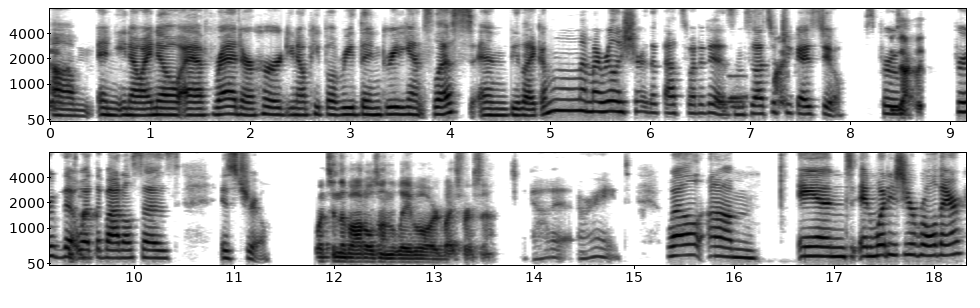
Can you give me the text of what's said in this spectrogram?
yeah. um, and you know I know I have read or heard you know people read the ingredients list and be like, um, am I really sure that that's what it is? And so that's what right. you guys do. Prove, exactly. Prove that exactly. what the bottle says is true what's in the bottles on the label or vice versa. Got it. All right. Well, um, and and what is your role there?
